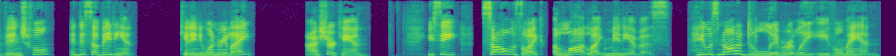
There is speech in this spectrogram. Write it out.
vengeful, and disobedient. Can anyone relate? I sure can. You see, Saul was like a lot like many of us. He was not a deliberately evil man.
